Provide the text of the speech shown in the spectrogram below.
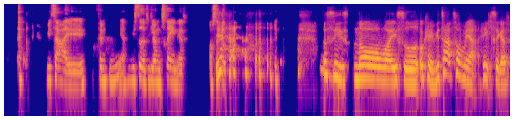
vi tager øh, 15 mere. Vi sidder til klokken 3 nat. Og så ja. Præcis. Nå, hvor er I søde. Okay, vi tager to mere, helt sikkert.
